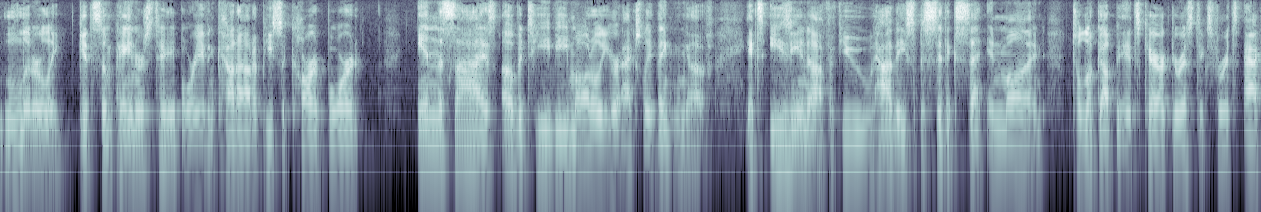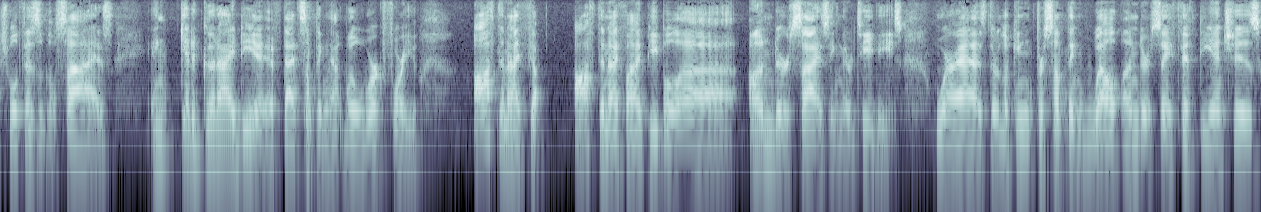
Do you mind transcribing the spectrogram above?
Literally, get some painter's tape or even cut out a piece of cardboard in the size of a TV model you're actually thinking of. It's easy enough if you have a specific set in mind to look up its characteristics for its actual physical size and get a good idea if that's something that will work for you. Often I feel often I find people uh, undersizing their TVs, whereas they're looking for something well under, say, 50 inches,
